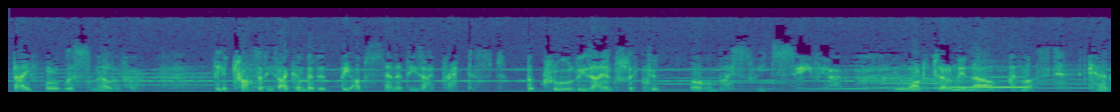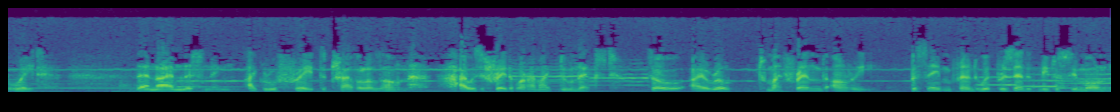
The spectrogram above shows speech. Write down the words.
stifle the smell of her. The atrocities I committed, the obscenities I practiced, the cruelties I inflicted. Oh, my sweet Savior. You want to tell me now? I must. It can't wait. Then I'm listening. I grew afraid to travel alone. I was afraid of what I might do next. So I wrote to my friend Henri, the same friend who had presented me to Simone,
